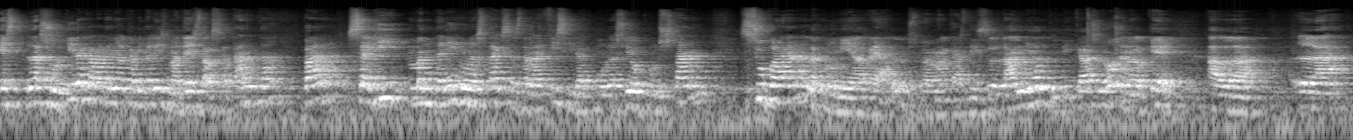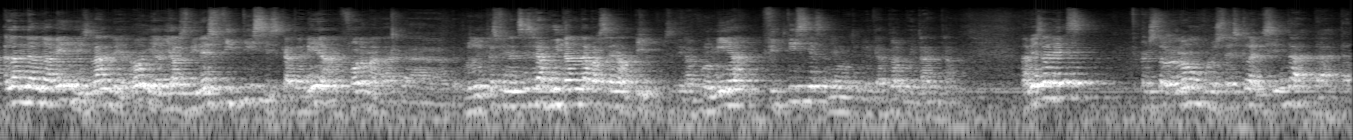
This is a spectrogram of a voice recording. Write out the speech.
és la sortida que va tenir el capitalisme des dels 70 per seguir mantenint unes taxes de benefici d'acumulació constant superant l'economia real. Ens trobem el cas d'Islàndia, el típic cas no? en el que l'endeutament d'Islàndia no? I, i els diners ficticis que tenia en forma de, de, productes financers era 80% al PIB. És a dir, l'economia fictícia s'havia multiplicat per 80. A més a més, ens trobem en un procés claríssim de, de, de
